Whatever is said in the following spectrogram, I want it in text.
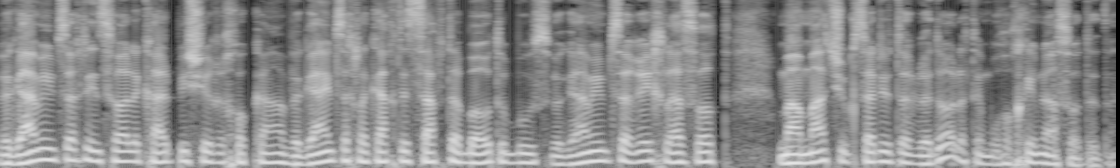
וגם אם צריך לנסוע לקלפי שהיא רחוקה, וגם אם צריך לקחת את סבתא באוטובוס, וגם אם צריך לעשות מאמץ שהוא קצת יותר גדול, אתם מוכרחים לעשות את זה.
